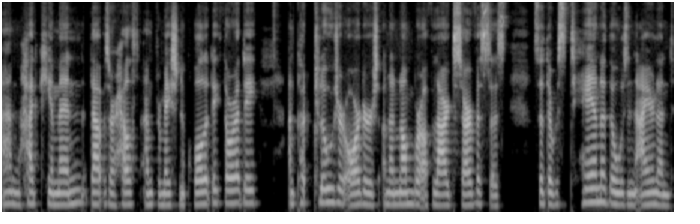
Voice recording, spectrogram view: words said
um, had came in, that was our Health Information Equality Authority, and put closure orders on a number of large services. So there was 10 of those in Ireland.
